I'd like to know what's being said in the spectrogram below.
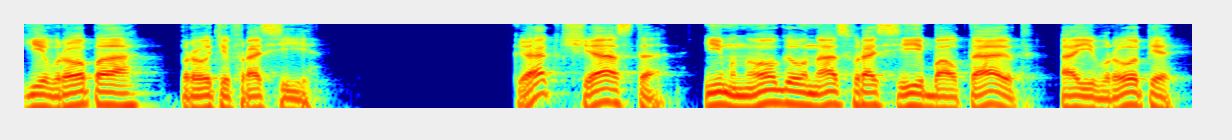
Европа против России. Как часто и много у нас в России болтают о Европе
